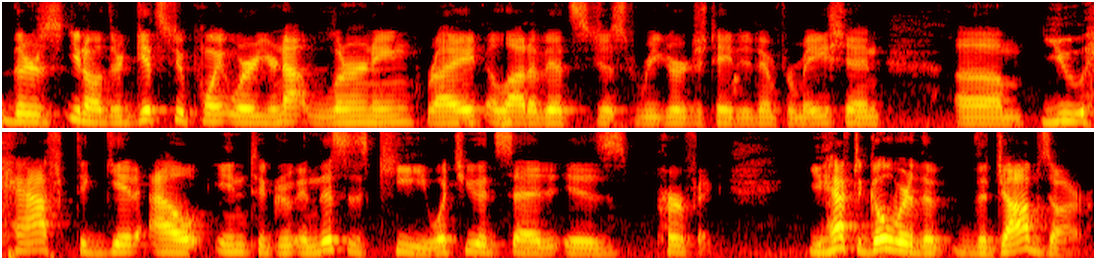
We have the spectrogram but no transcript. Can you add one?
there's, you know, there gets to a point where you're not learning, right? A lot of it's just regurgitated information. Um, you have to get out into group, and this is key. What you had said is perfect. You have to go where the the jobs are,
